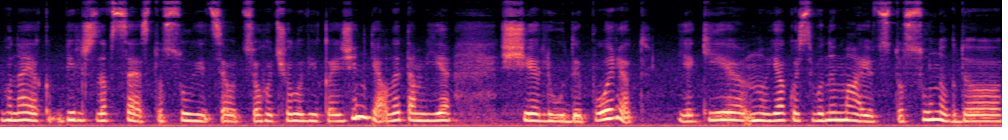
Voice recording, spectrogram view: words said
вона як більш за все стосується от цього чоловіка і жінки, але там є ще люди поряд, які ну, якось вони мають стосунок до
